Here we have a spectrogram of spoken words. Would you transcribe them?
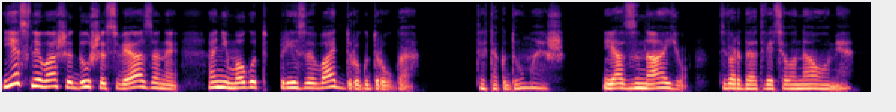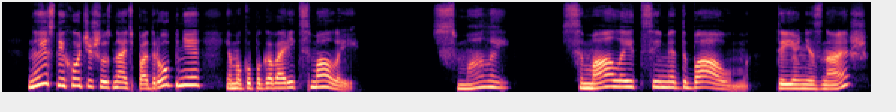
Если ваши души связаны, они могут призывать друг друга». «Ты так думаешь?» «Я знаю», — твердо ответила Наоми. «Но если хочешь узнать подробнее, я могу поговорить с Малой». «С Малой?» «С Малой Цимметбаум. Ты ее не знаешь?»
